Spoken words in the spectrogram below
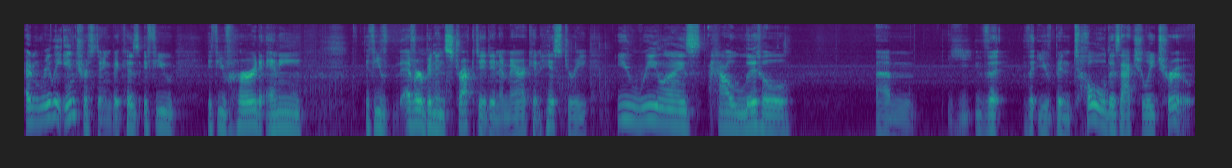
and really interesting because if you if you've heard any if you've ever been instructed in American history, you realize how little um, that that you've been told is actually true.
